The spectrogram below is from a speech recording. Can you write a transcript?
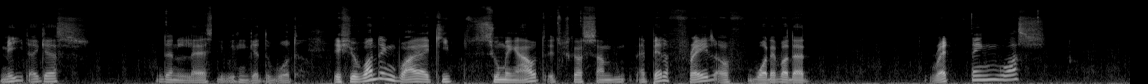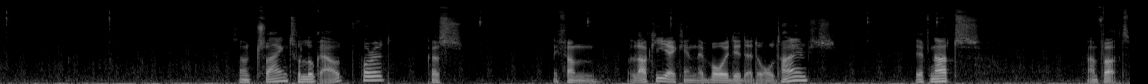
meat, I guess. Then lastly we can get the wood. If you're wondering why I keep zooming out, it's because I'm a bit afraid of whatever that red thing was. So I'm trying to look out for it, because if I'm lucky I can avoid it at all times. If not, I'm fucked.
